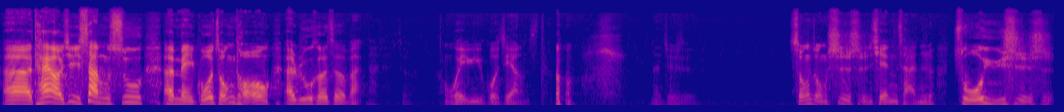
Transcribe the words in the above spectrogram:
呃，他要去上书，呃，美国总统，呃，如何这般？我也遇过这样子的，那就是种种世事牵缠，就是着于世事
